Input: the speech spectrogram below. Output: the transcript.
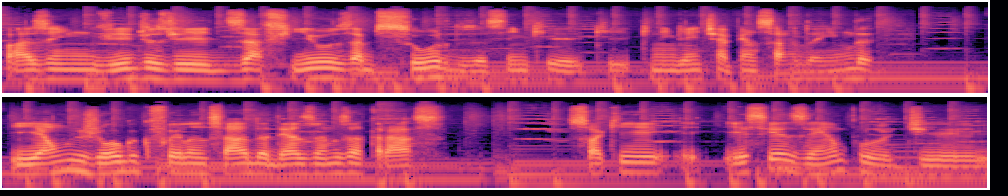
fazem vídeos de desafios absurdos assim que, que, que ninguém tinha pensado ainda. E é um jogo que foi lançado há 10 anos atrás. Só que esse exemplo de,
